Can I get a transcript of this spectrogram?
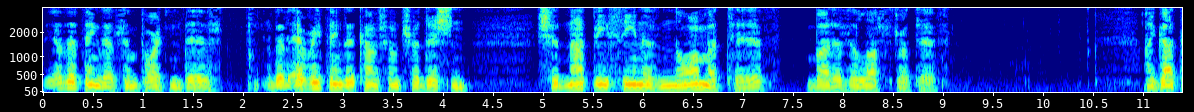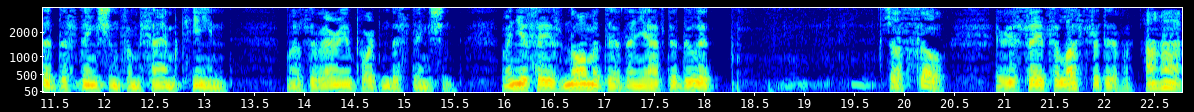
The other thing that's important is that everything that comes from tradition should not be seen as normative, but as illustrative. I got that distinction from Sam Keen. Well, it's a very important distinction. When you say it's normative, then you have to do it just so. If you say it's illustrative, haha,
